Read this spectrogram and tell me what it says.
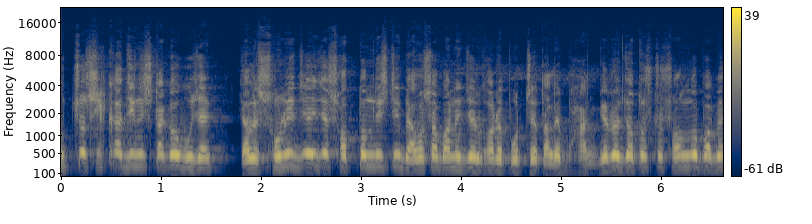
উচ্চশিক্ষা জিনিসটাকেও বোঝায়। তাহলে শনি যে যে সপ্তম দৃষ্টি ব্যবসা বাণিজ্যের ঘরে পড়ছে, তাহলে ভাগ্যেরও যথেষ্ট সঙ্গ পাবে।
